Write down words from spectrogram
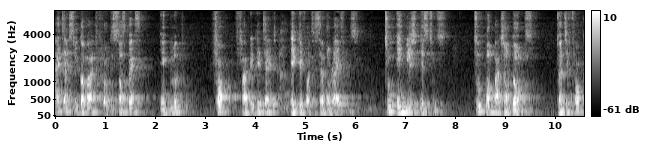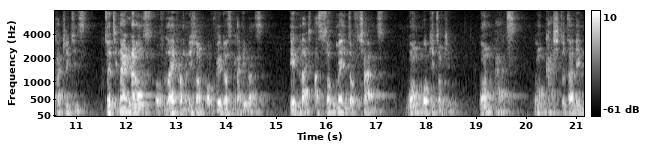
Items recovered from the suspects include four fabricated AK-47 rifles, two English pistols, two pump-action guns, 24 cartridges, 29 rounds of live ammunition of various calibers, a large assortment of charms, one walkie-talkie, one axe, one cash totaling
